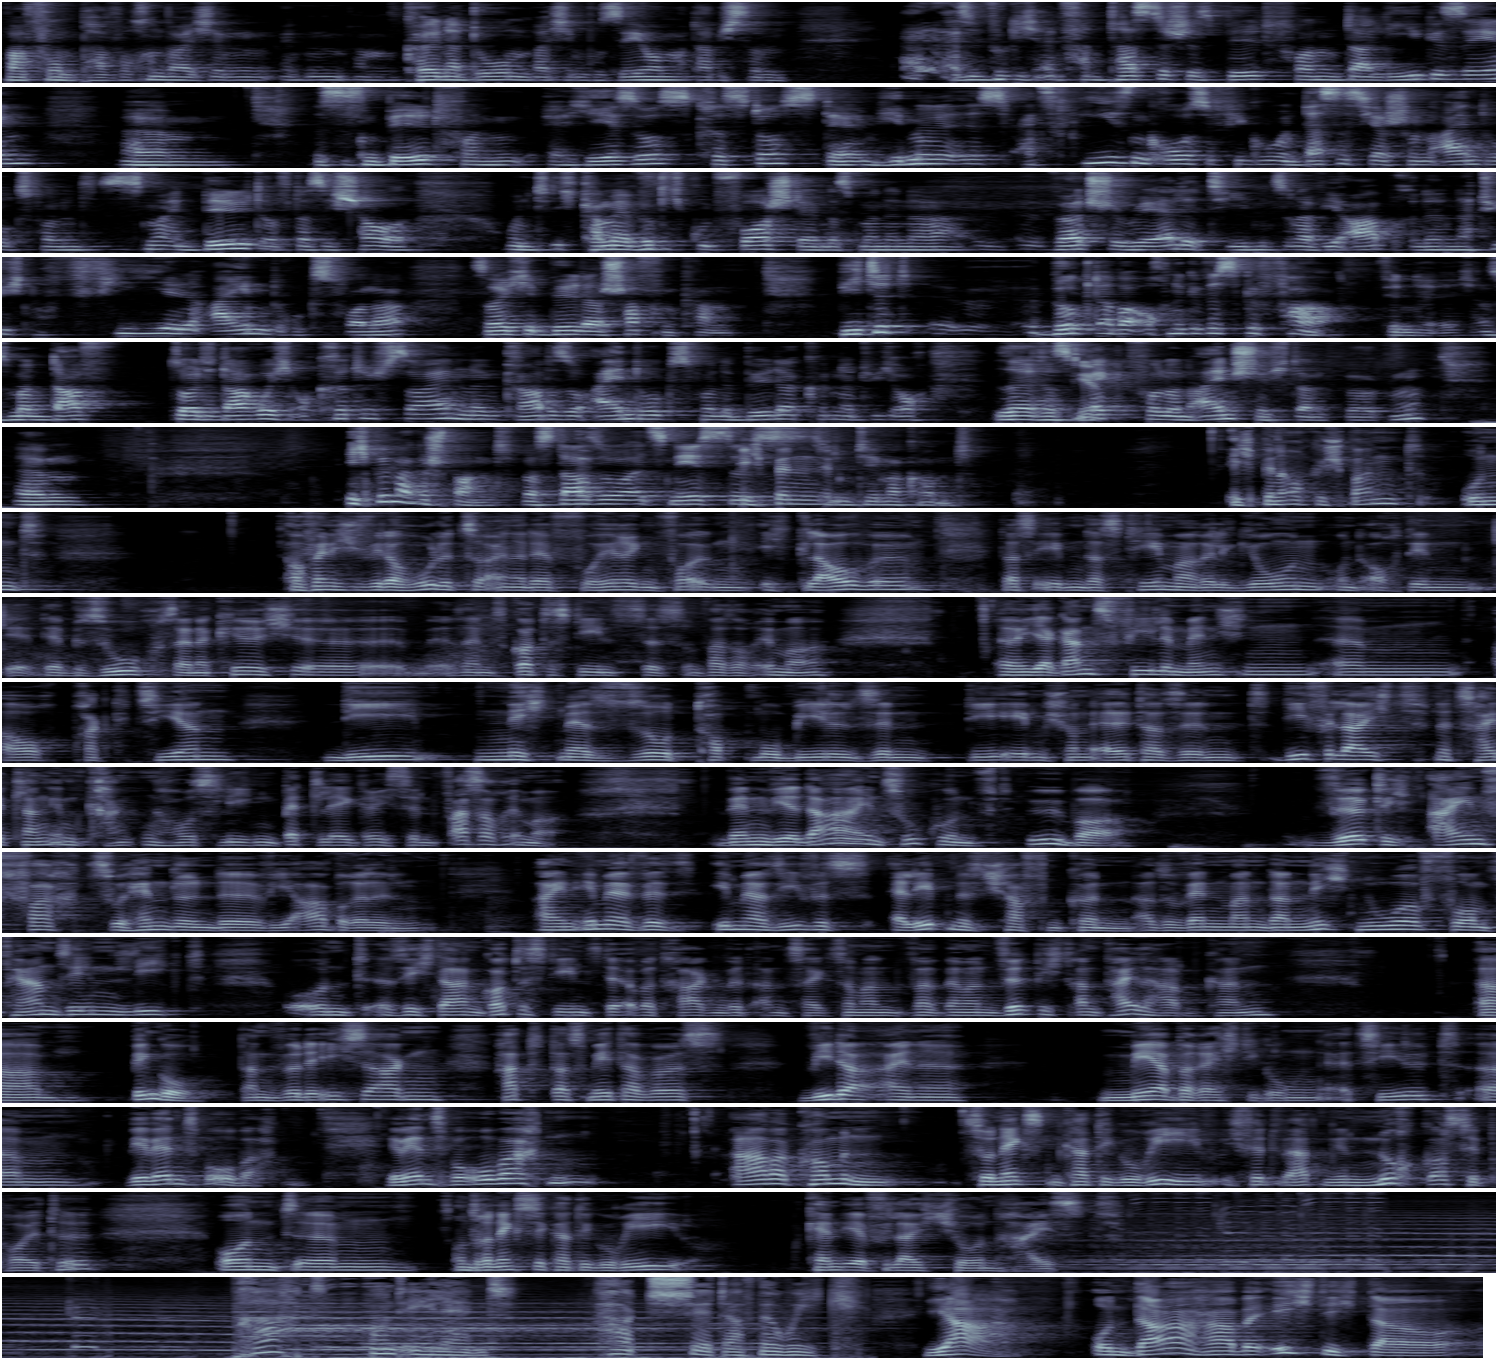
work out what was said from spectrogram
war vor ein paar Wochen, war ich in, in, am Kölner Dom, war ich im Museum und da habe ich so ein, also wirklich ein fantastisches Bild von Dali gesehen. Ähm, es ist ein Bild von äh, Jesus Christus, der im Himmel ist, als riesengroße Figur. Und das ist ja schon eindrucksvoll. Und es ist nur ein Bild, auf das ich schaue. Und ich kann mir wirklich gut vorstellen, dass man in einer Virtual Reality mit so einer VR-Brille natürlich noch viel eindrucksvoller solche Bilder schaffen kann. Bietet, äh, birgt aber auch eine gewisse Gefahr, finde ich. Also man darf sollte da ruhig auch kritisch sein. Ne? Gerade so eindrucksvolle Bilder können natürlich auch sehr respektvoll ja. und einschüchternd wirken. Ähm, ich bin mal gespannt, was da so als nächstes bin, zum Thema kommt. Ich bin auch gespannt und auch wenn ich wiederhole zu einer der vorherigen Folgen, ich glaube, dass eben das Thema Religion und auch den, der, der Besuch seiner Kirche, seines Gottesdienstes und was auch immer, äh, ja ganz viele Menschen ähm, auch praktizieren, die nicht mehr so topmobil sind, die eben schon älter sind, die vielleicht eine Zeit lang im Krankenhaus liegen, bettlägerig sind, was auch immer. Wenn wir da in Zukunft über wirklich einfach zu handelnde VR-Brillen ein immersives Erlebnis schaffen können. Also wenn man dann nicht nur vorm Fernsehen liegt und sich da ein Gottesdienst, der übertragen wird, anzeigt, sondern wenn man wirklich dran teilhaben kann, ähm, bingo, dann würde ich sagen, hat das Metaverse wieder eine Mehrberechtigung erzielt. Ähm, wir werden es beobachten. Wir werden es beobachten, aber kommen zur nächsten Kategorie. Ich finde, wir hatten genug Gossip heute. Und ähm, unsere nächste Kategorie kennt ihr vielleicht schon, heißt Pracht und Elend. Hot Shit of the Week. Ja, und da habe ich dich da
